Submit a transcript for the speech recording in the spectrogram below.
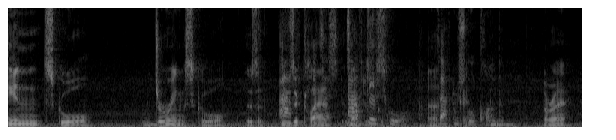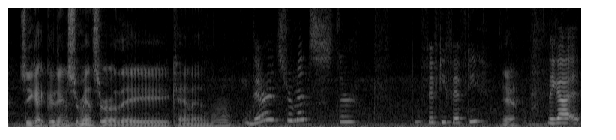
in school, during school, there's a music Af- class. It's, a- after, school. Ah, it's after okay. school club. All right. So you got good instruments, or are they kind of? Their instruments, they're 50-50. Yeah. They got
